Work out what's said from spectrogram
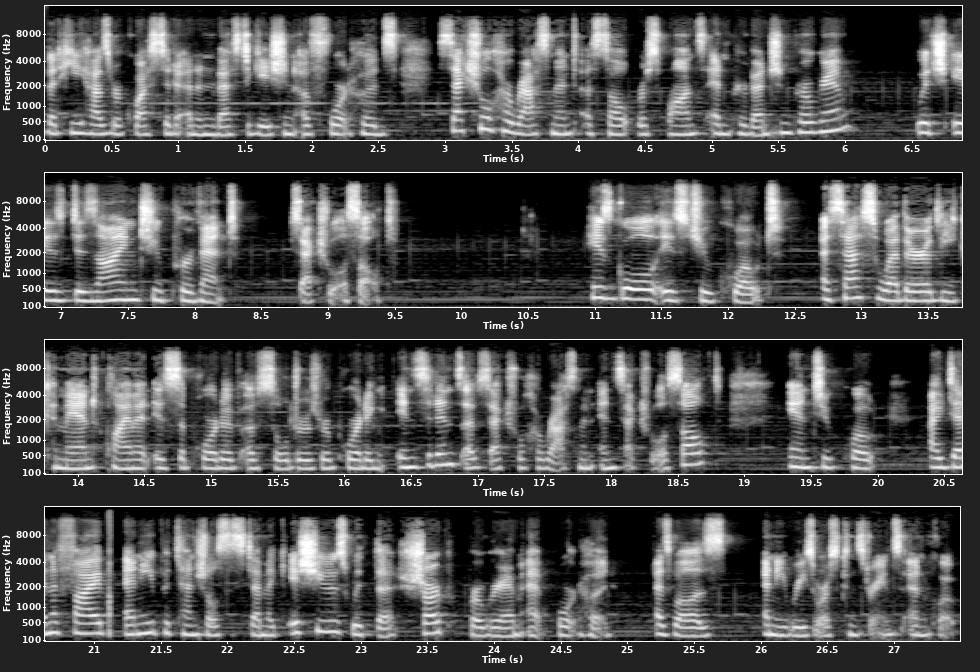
that he has requested an investigation of Fort Hood's sexual harassment assault response and prevention program, which is designed to prevent sexual assault. His goal is to, quote, assess whether the command climate is supportive of soldiers reporting incidents of sexual harassment and sexual assault, and to quote, identify any potential systemic issues with the SHARP program at Fort Hood, as well as any resource constraints, end quote.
